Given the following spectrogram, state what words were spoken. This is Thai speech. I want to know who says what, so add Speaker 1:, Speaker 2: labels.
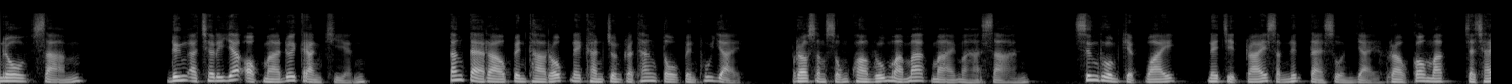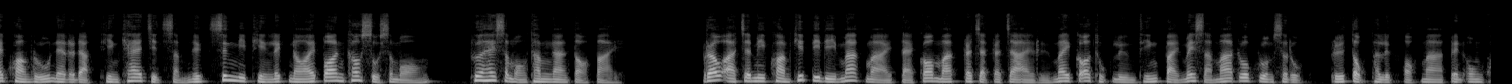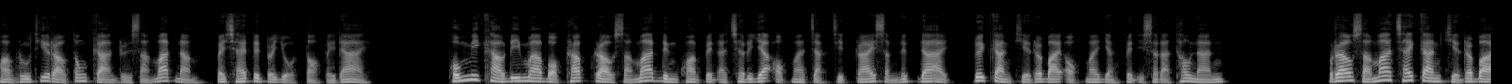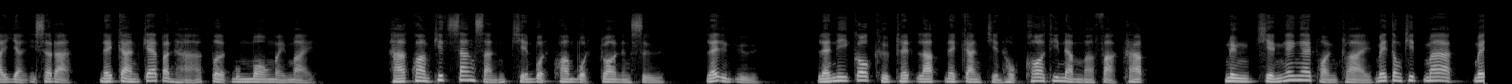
Speaker 1: โน 3. ดึงอัจฉริยะออกมาด้วยการเขียน ตั้งแต่เราเป็นทารกในครรภ์จนกระทั่งโตเป็นผู้ใหญ่ เราสังสมความรู้มามากมายมหาศาล ซึ่งรวมเก็บไว้ในจิตไร้สำนึกแต่ส่วนใหญ่เราก็มักจะใช้ความรู้ในระดับเพียงแค่จิตสำนึก ซึ่งมีเพียงเล็กน้อยป้อนเข้าสู่สมอง เพื่อให้สมองทำงานต่อไป เราอาจจะมีความคิดดีๆ มากมาย แต่ก็มักกระจัดกระจายหรือไม่ก็ถูกลืมทิ้งไปไม่สามารถรวบรวมสรุป หรือตกผลึกออกมาเป็นองค์ความรู้ที่เราต้องการ หรือสามารถนำไปใช้เป็นประโยชน์ต่อไปได้ ผมมีข่าวดีมาบอกครับ เราสามารถดึงความเป็นอัจฉริยะออกมาจากจิตไร้สำนึกได้ ด้วยการเขียนระบายออกมาอย่างเป็นอิสระเท่านั้น เราสามารถใช้การเขียนระบายอย่างอิสระในการแก้ปัญหาเปิดมุมมองใหม่ ๆ หาความคิดสร้างสรรค์เขียนบทความบทกลอนหนังสือ และอื่นๆ และนี่ก็คือเคล็ดลับในการเขียน 6 ข้อที่นำมาฝากครับ 1. เขียนง่ายๆผ่อนคลายไม่ต้องคิดมากไม่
